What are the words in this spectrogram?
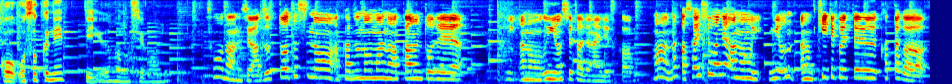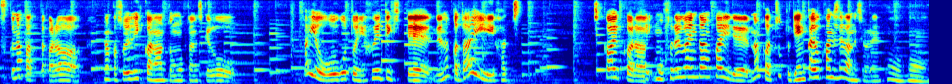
構遅くねっていう話がある。そうなんですよ。ずっと私の開かずの間のアカウントで、いあの運用してたじゃないですか。まあなんか最初はねあのみあの聞いてくれてる方が少なかったからなんかそれでいいかなと思ったんですけど回を追うごとに増えてきてでなんか第8回からもうそれぐらいの段階でなんかちょっと限界を感じてたんですよね。ほうほう。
